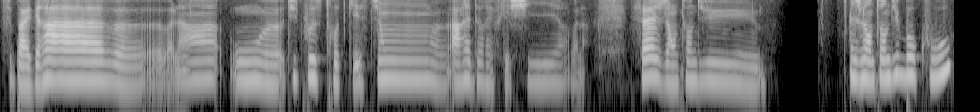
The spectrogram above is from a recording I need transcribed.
c'est pas grave, voilà, ou tu te poses trop de questions, arrête de réfléchir, voilà. Ça, j'ai entendu, je l'ai entendu beaucoup,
